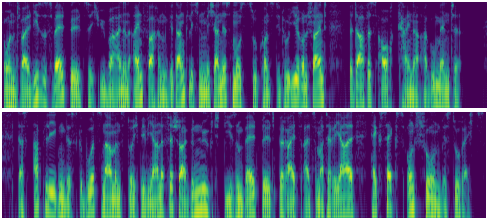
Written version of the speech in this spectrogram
Und weil dieses Weltbild sich über einen einfachen gedanklichen Mechanismus zu konstituieren scheint, bedarf es auch keiner Argumente. Das Ablegen des Geburtsnamens durch Viviane Fischer genügt diesem Weltbild bereits als Material, Hex Hex und schon bist du rechts.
